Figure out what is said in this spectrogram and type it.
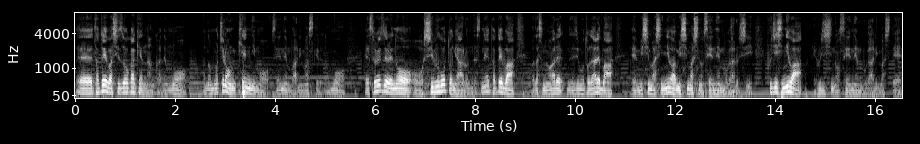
えー、例えば静岡県なんかでもあのもちろん県にも青年部ありますけれどもそれぞれの支部ごとにあるんですね例えば私のあれ地元であれば三島市には三島市の青年部があるし富士市には富士市の青年部がありまして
